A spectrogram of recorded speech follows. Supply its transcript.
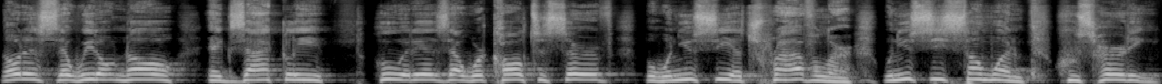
Notice that we don't know exactly who it is that we're called to serve, but when you see a traveler, when you see someone who's hurting,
